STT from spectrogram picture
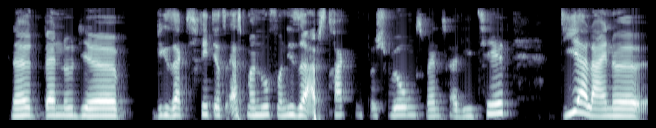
ne, wenn du dir wie gesagt, ich rede jetzt erstmal nur von dieser abstrakten Verschwörungsmentalität, die alleine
